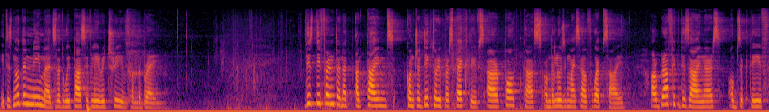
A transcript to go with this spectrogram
It is not an image that we passively retrieve from the brain. These different and at, at, times contradictory perspectives are podcasts on the Losing Myself website. Our graphic designers, Objective,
